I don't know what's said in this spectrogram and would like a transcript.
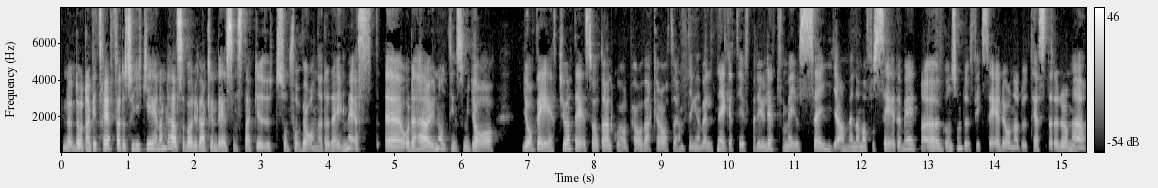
då när vi träffades och gick igenom det här så var det verkligen det som stack ut som förvånade dig mest. Eh, och det här är ju någonting som jag, jag vet ju att det är så att alkohol påverkar återhämtningen väldigt negativt men det är ju lätt för mig att säga men när man får se det med egna ögon som du fick se då när du testade de här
